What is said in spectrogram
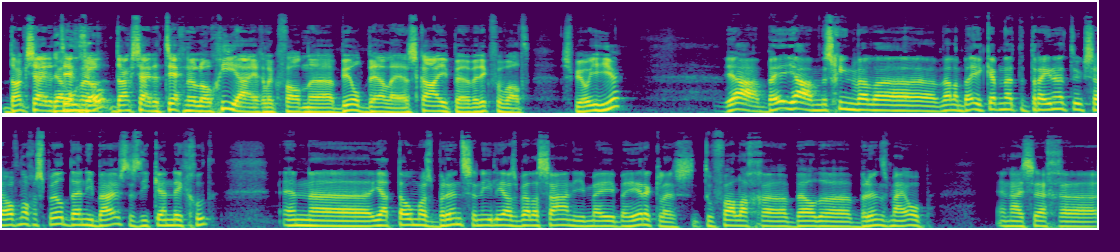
dankzij, de Ja, dankzij de technologie eigenlijk van beeldbellen en Skype en weet ik veel wat. Speel je hier? Ja, ja misschien wel, eh, wel een beetje. Ik heb net de trainer natuurlijk zelf nog gespeeld, Danny Buis, dus die kende ik goed. En eh, ja, Thomas Bruns en Ilias Bellassani mee bij Heracles. Toevallig eh, belde Bruns mij op. En hij, zegt, ja,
